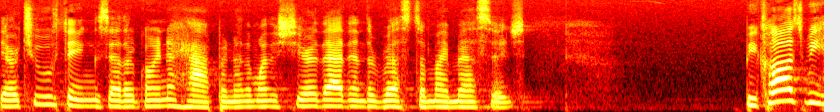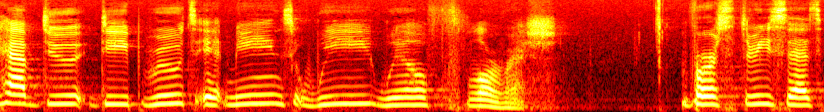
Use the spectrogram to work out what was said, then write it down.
there are two things that are going to happen, and I want to share that in the rest of my message. Because we have do, deep roots, it means we will flourish. Verse 3 says,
